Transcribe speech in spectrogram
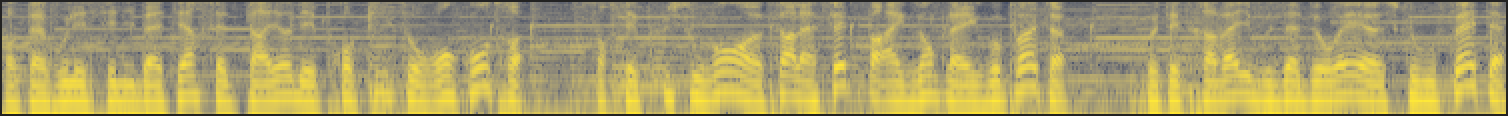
Quant à vous les célibataires, cette période est propice aux rencontres. Sortez plus souvent euh, faire la fête par exemple avec vos potes. Côté travail, vous adorez euh, ce que vous faites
